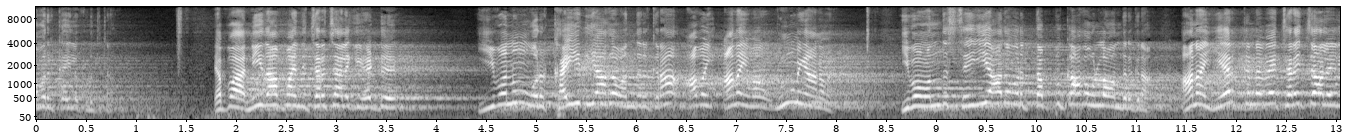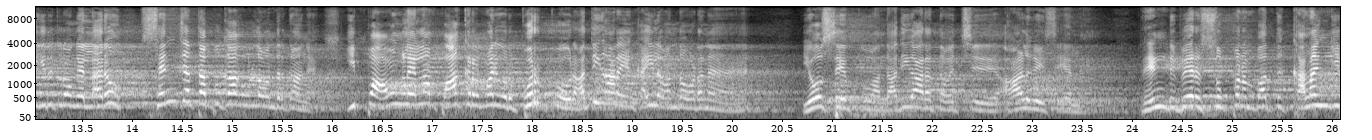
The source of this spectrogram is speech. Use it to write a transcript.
அவர் கையில் கொடுத்துட்டான். எப்பா நீ தான்ப்பா இந்த சிறைச்சாலைக்கு ஹெட்டு இவனும் ஒரு கைதியாக வந்திருக்கிறான். அவன் ஆனால் இவன் உண்மையானவன். இவன் வந்து செய்யாத ஒரு தப்புக்காக உள்ள வந்திருக்கிறான். ஆனா ஏற்கனவே சிறைச்சாலையில் இருக்கிறவங்க எல்லாரும் செஞ்ச தப்புக்காக உள்ள வந்திருக்காங்க. இப்போ அவங்களெல்லாம் பார்க்குற மாதிரி ஒரு பொறுப்பு ஒரு அதிகாரம் என் கையில வந்த உடனே யோசேப்பு அந்த அதிகாரத்தை வச்சு ஆளுகை செய்யலை. ரெண்டு பேர் சொப்பனம் பார்த்து கலங்கி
